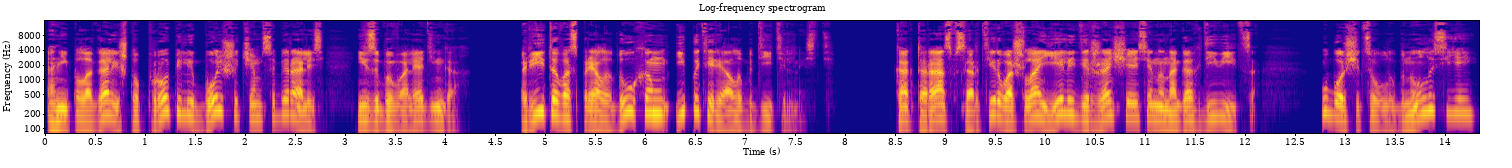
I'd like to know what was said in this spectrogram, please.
они полагали, что пропили больше, чем собирались, и забывали о деньгах. Рита воспряла духом и потеряла бдительность. Как-то раз в сортир вошла еле держащаяся на ногах девица. Уборщица улыбнулась ей,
